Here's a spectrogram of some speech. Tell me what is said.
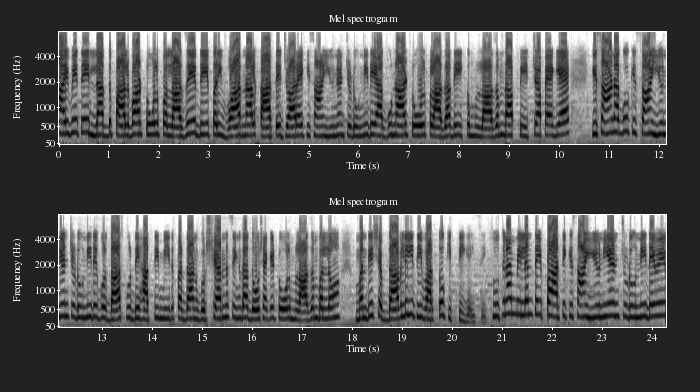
ਹਾਈਵੇ ਤੇ ਲੱਦ ਪਾਲਵਾ ਟੋਲ ਪਲਾਜ਼ੇ ਦੇ ਪਰਿਵਾਰ ਨਾਲ ਕਾਰ ਤੇ ਜਾ ਰਹੇ ਕਿਸਾਨ ਯੂਨੀਅਨ ਚੜੂਨੀ ਦੇ ਆਗੂ ਨਾਲ ਟੋਲ ਪਲਾਜ਼ਾ ਦੇ ਇੱਕ ਮੁਲਾਜ਼ਮ ਦਾ ਪੇਚਾ ਪੈ ਗਿਆ ਹੈ। ਕਿਸਾਨ ਆਗੂ ਕਿਸਾਨ ਯੂਨੀਅਨ ਚੜੂਨੀ ਦੇ ਗੁਰਦਾਸਪੁਰ ਦੇਹਾਤੀ ਮੀਤ ਪ੍ਰਧਾਨ ਗੁਰਸ਼ਰਨ ਸਿੰਘ ਦਾ ਦੋਸ਼ ਹੈ ਕਿ ਟੋਲ ਮੁਲਾਜ਼ਮ ਵੱਲੋਂ ਮੰਦੀ ਸ਼ਬਦਾਵਲੀ ਦੀ ਵਰਤੋਂ ਕੀਤੀ ਗਈ ਸੀ। ਸੂਚਨਾ ਮਿਲਣ ਤੇ ਭਾਰਤੀ ਕਿਸਾਨ ਯੂਨੀਅਨ ਚੜੂਨੀ ਦੇ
